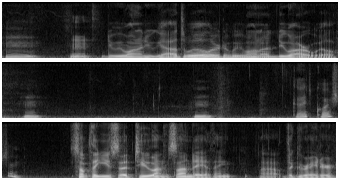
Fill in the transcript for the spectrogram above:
Hmm. Do we want to do God's will or do we want to do our will? Good question. Something you said too on Sunday, I think, uh, the greater,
